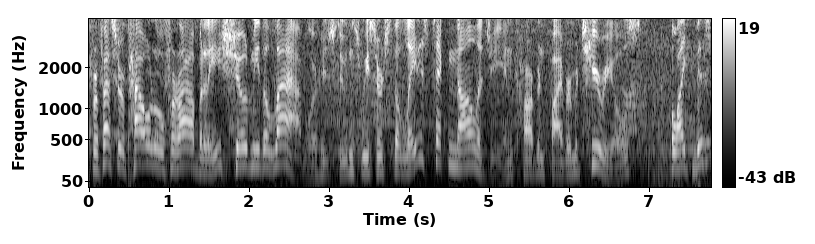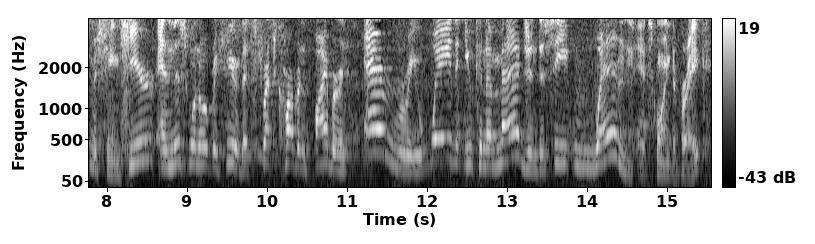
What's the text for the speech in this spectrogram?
Professor Paolo Feraboli showed me the lab where his students research the latest technology in carbon fiber materials, like this machine here and this one over here that stretch carbon fiber in every way that you can imagine to see when it's going to break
